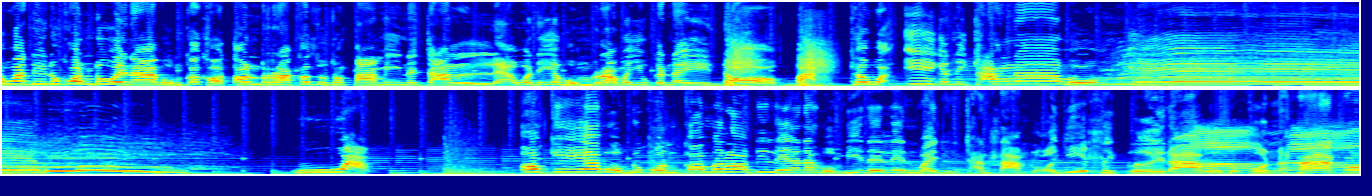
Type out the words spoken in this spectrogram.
สวัสดีทุกคนด้วยนะ ผมก็ขอต้อนรับเข้าสู่ช่องปามีนะจ๊ะแล้ววันนี้ผมเรามาอยู่กันในดอบัตคาวาอี้กันอีกครั้งนะผมเย้วู้ว้าวโอเคครับผมทุกคนก็เมื่อรอบที่แล้วนะผมพี่ได้เล่นไว้ถึงชั้น 320 เลยนะผมทุกคนฮ่าก็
